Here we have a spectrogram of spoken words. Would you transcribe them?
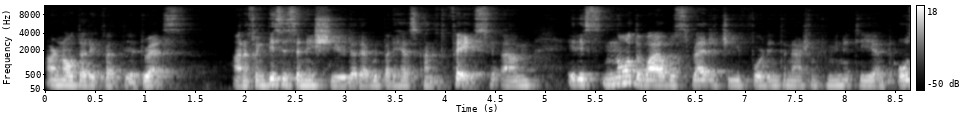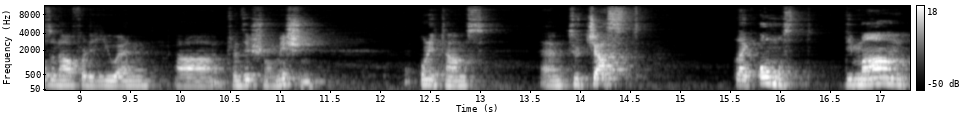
are not adequately addressed. And I think this is an issue that everybody has kind of to face. Um, it is not a viable strategy for the international community and also now for the UN uh, transitional mission, UNITAMS, um, to just like almost demand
